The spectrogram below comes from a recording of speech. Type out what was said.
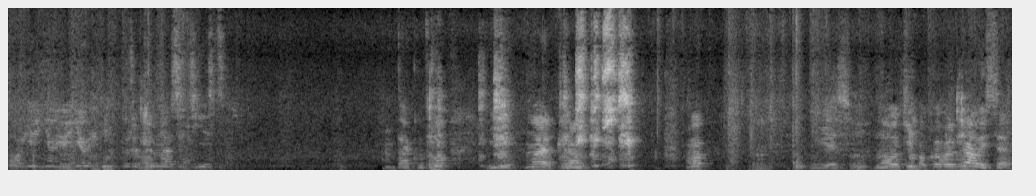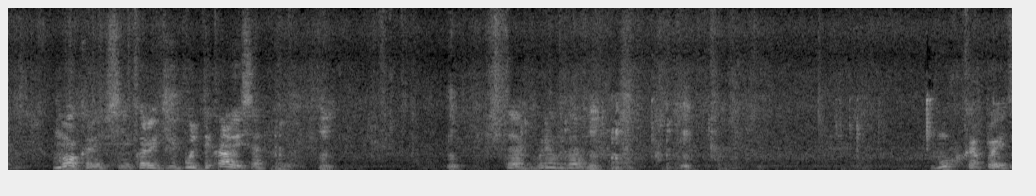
Ой-ой-ой, уже 13 є. Так от оп. І маркером. Оп. Є. Молоки поковиркалися, мокрі всі, кориті, бультихалися. Так, беремо далі. Мух капець.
